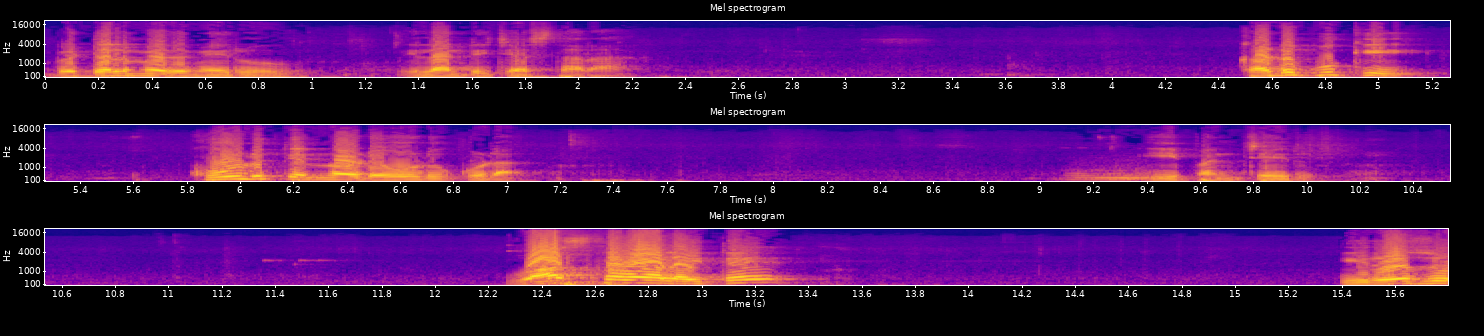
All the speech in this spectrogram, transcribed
బిడ్డల మీద మీరు ఇలాంటివి చేస్తారా? కడుపుకి కూడు తిన్నాడు ఎవడు కూడా ఈ పని చేయరు వాస్తవాలైతే ఈరోజు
